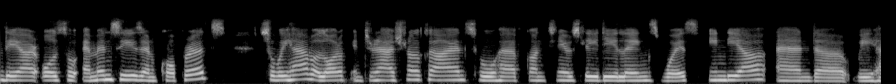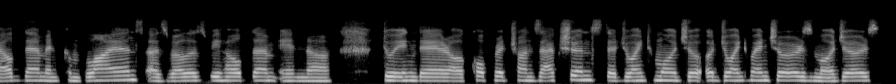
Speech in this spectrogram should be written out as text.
they are also MNCs and corporates. So we have a lot of international clients who have continuously dealings with India, and uh, we help them in compliance as well as we help them in uh, doing their uh, corporate transactions, their joint merger, uh, joint ventures, mergers.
